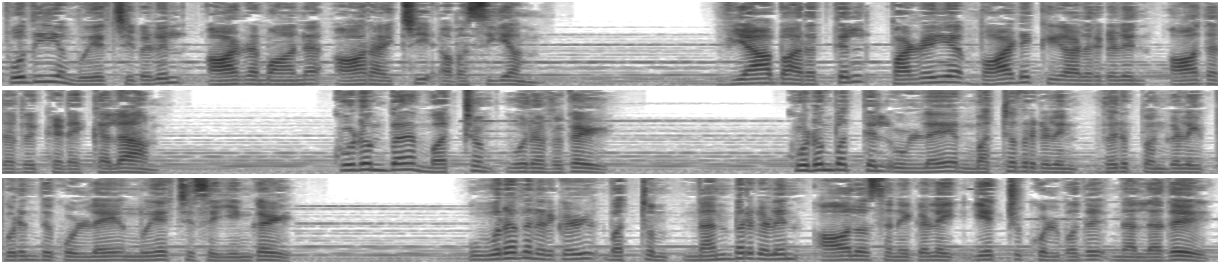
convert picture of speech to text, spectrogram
புதிய முயற்சிகளில் ஆழமான ஆராய்ச்சி அவசியம். வியாபாரத்தில் பழைய வாடிக்கையாளர்களின் ஆதரவு கிடைக்கலாம். குடும்ப மற்றும் உறவுகள். குடும்பத்தில் உள்ள மற்றவர்களின் விருப்பங்களை புரிந்து கொள்ள முயற்சி செய்யுங்கள். உறவினர்கள் மற்றும் நண்பர்களின் ஆலோசனைகளை ஏற்றுக்கொள்வது நல்லது.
